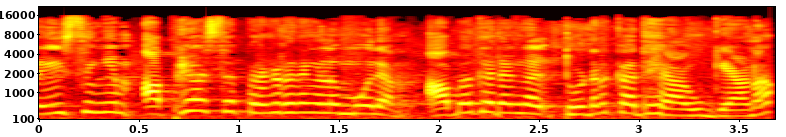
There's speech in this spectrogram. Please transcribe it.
റേസിംഗും അഭ്യാസ പ്രകടനങ്ങളും മൂലം അപകടങ്ങൾ തുടർക്കഥയാവുകയാണ്.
